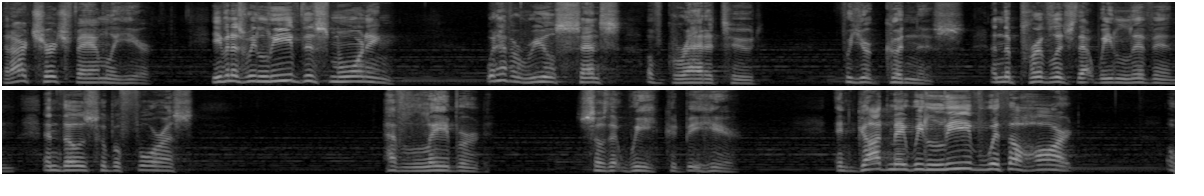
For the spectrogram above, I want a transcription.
that our church family here, even as we leave this morning, would have a real sense of gratitude for your goodness and the privilege that we live in and those who before us have labored so that we could be here. And God, may we leave with a heart, a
